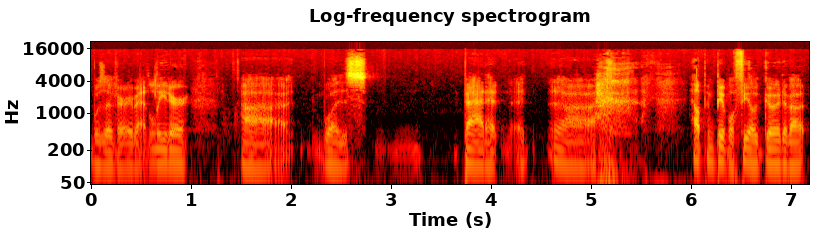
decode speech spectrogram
was a very bad leader. Uh, was bad at, at uh, helping people feel good about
